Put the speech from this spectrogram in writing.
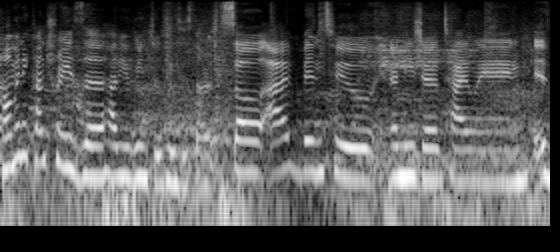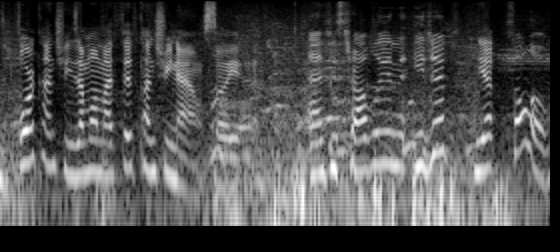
How many countries uh, have you been to since you started? So I've been to Indonesia, Thailand, it's four countries. I'm on my fifth country now. So yeah. And she's traveling Egypt Yep. solo.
